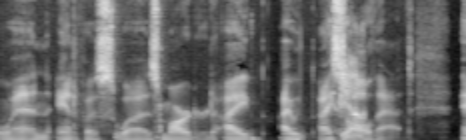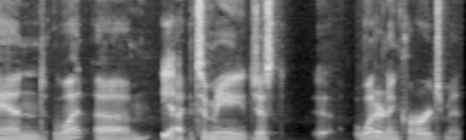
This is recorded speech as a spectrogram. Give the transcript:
when Antipas was martyred. I I I saw yeah. that." And what um yeah. to me just what an encouragement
